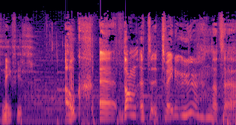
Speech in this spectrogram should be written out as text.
Neefjes. Ook. eh, dan het tweede uur. Dat, eh,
